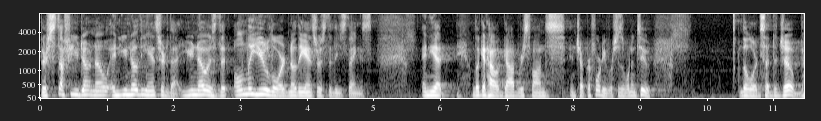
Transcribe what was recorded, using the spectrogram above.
There's stuff you don't know, and you know the answer to that. You know is that only you, Lord, know the answers to these things. And yet, look at how God responds in chapter 40, verses 1 and 2. The Lord said to Job,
